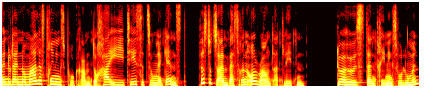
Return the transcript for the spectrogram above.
Wenn du dein normales Trainingsprogramm durch HIIT-Sitzungen ergänzt, wirst du zu einem besseren Allround-Athleten. Du erhöhst dein Trainingsvolumen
